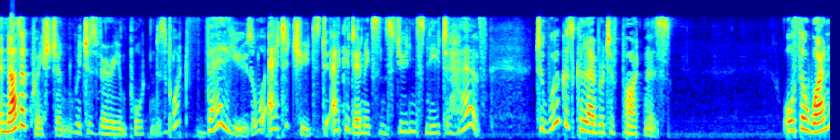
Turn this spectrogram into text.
Another question, which is very important, is what values or attitudes do academics and students need to have to work as collaborative partners? Author 1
